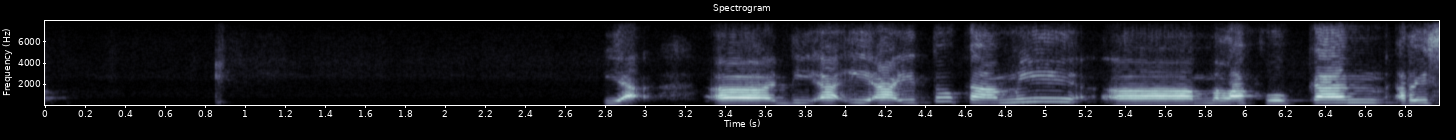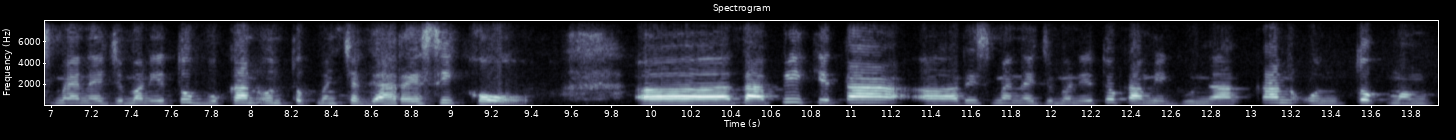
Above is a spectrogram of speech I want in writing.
ya uh, di AIA itu kami uh, melakukan risk management itu bukan untuk mencegah resiko, uh, tapi kita uh, risk management itu kami gunakan untuk mem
